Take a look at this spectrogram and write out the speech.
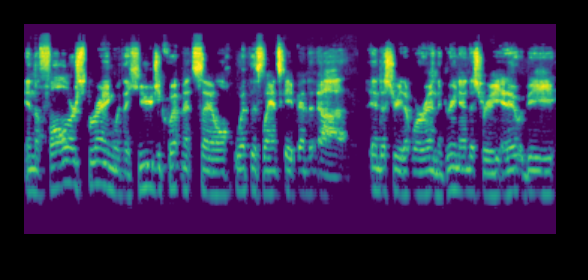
in the fall or spring with a huge equipment sale with this landscape uh, industry that we're in, the green industry, and it would be,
